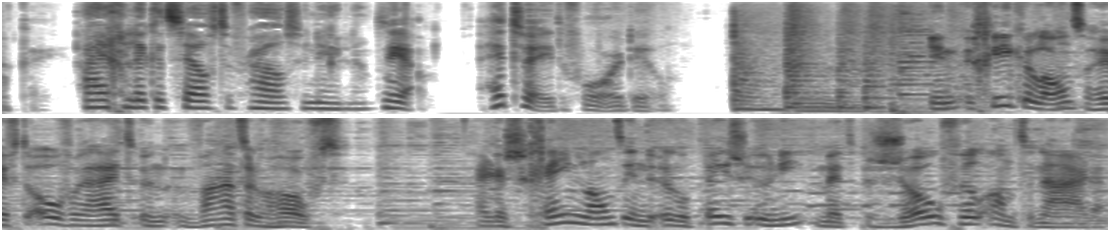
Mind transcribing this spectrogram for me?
Okay. Eigenlijk hetzelfde verhaal als in Nederland. Ja, het tweede vooroordeel. In Griekenland heeft de overheid een waterhoofd. Er is geen land in de Europese Unie met zoveel ambtenaren.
